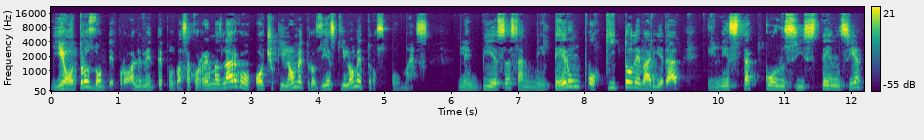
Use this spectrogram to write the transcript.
Y otros donde probablemente pues vas a correr más largo, 8 kilómetros, 10 kilómetros o más. Le empiezas a meter un poquito de variedad en esta consistencia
